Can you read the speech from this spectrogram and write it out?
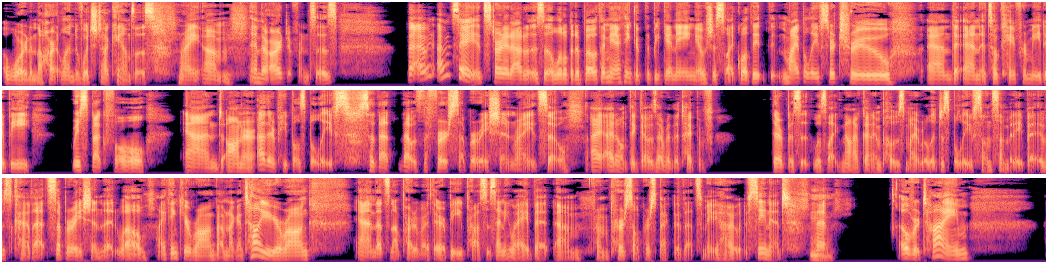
a ward in the heartland of Wichita, Kansas, right? Um, and there are differences. But I would, I would say it started out as a little bit of both. I mean, I think at the beginning it was just like, well, the, the, my beliefs are true, and and it's okay for me to be respectful and honor other people's beliefs. So that that was the first separation, right? So I, I don't think I was ever the type of therapist was like, no, I've got to impose my religious beliefs on somebody. But it was kind of that separation that, well, I think you're wrong, but I'm not going to tell you you're wrong. And that's not part of our therapy process anyway. But um, from a personal perspective, that's maybe how I would have seen it. But over time,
